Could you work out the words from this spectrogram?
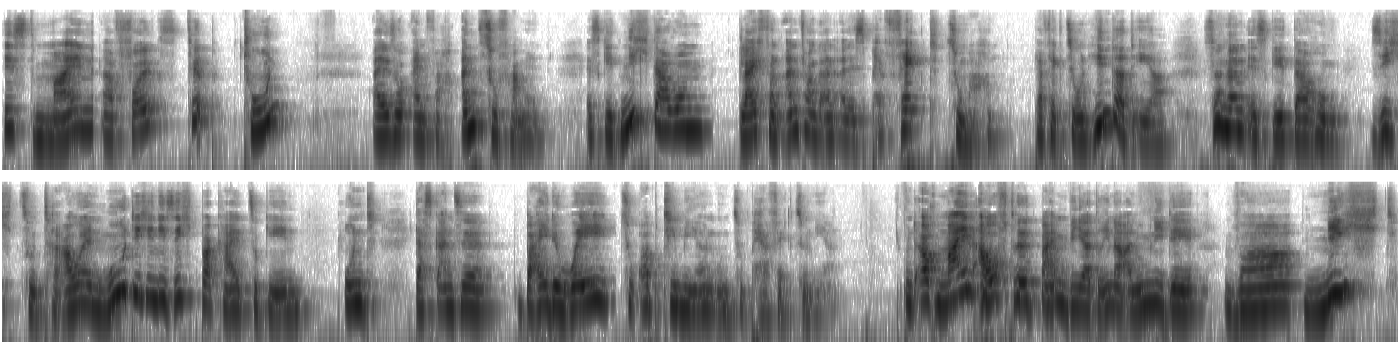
ist mein Erfolgstipp. Tun. Also einfach anzufangen. Es geht nicht darum, gleich von Anfang an alles perfekt zu machen. Perfektion hindert eher, sondern es geht darum, sich zu trauen, mutig in die Sichtbarkeit zu gehen und das Ganze by the way zu optimieren und zu perfektionieren. Und auch mein Auftritt beim Viadrina Alumni Day war nicht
